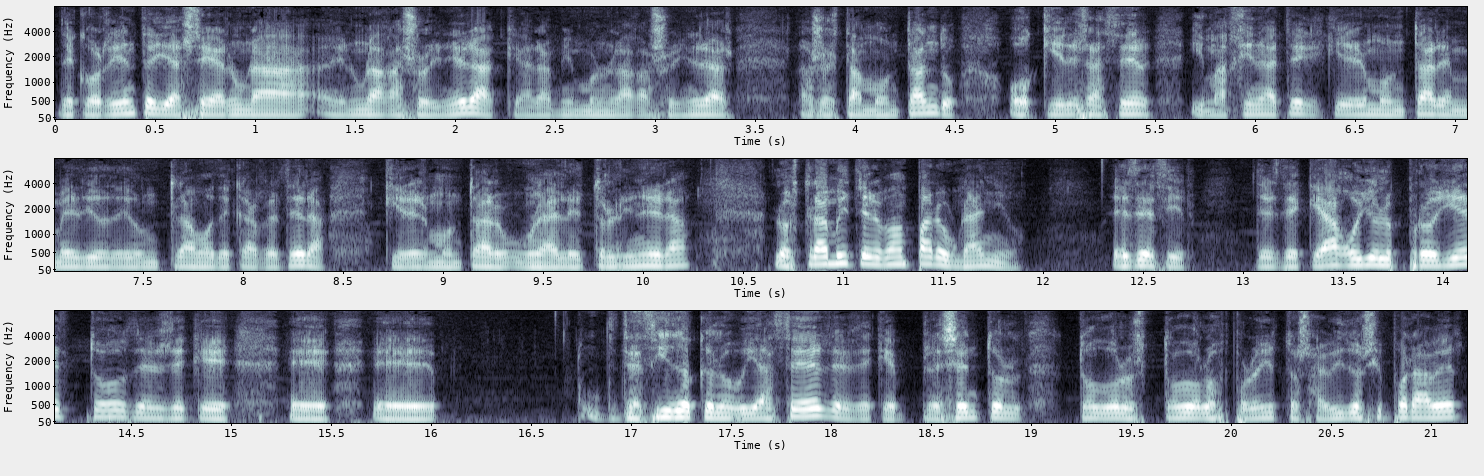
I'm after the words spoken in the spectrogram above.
de corriente, ya sea en una, en una gasolinera, que ahora mismo en las gasolineras las están montando, o quieres hacer, imagínate que quieres montar en medio de un tramo de carretera, quieres montar una electrolinera, los trámites van para un año. Es decir, desde que hago yo el proyecto, desde que eh, eh, decido que lo voy a hacer, desde que presento todos los, todos los proyectos habidos y por haber,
